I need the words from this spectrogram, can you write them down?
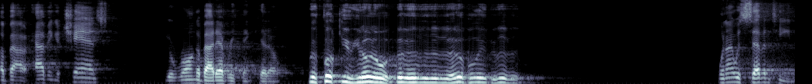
about having a chance. You're wrong about everything, kiddo. Well, fuck you. You don't know. I don't believe. When I was 17,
